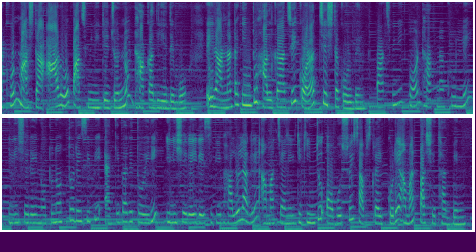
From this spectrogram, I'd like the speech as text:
এখন মাছটা আরও পাঁচ মিনিটের জন্য ঢাকা দিয়ে দেব। এই রান্নাটা কিন্তু হালকা আঁচেই করার চেষ্টা করবেন। পাঁচ মিনিট পর ঢাকনা খুললে ইলিশের এই নতুনত্ব রেসিপি একেবারে তৈরি। ইলিশের এই রেসিপি ভালো লাগলে আমার চ্যানেলটি কিন্তু অবশ্যই সাবস্ক্রাইব করে আমার পাশে থাকবেন।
